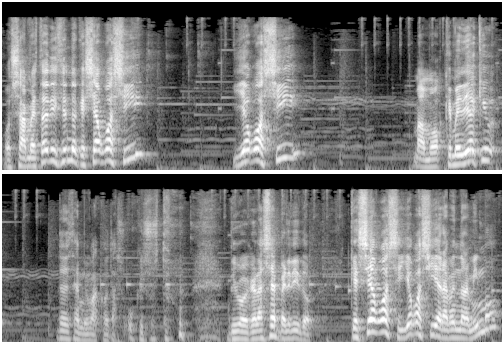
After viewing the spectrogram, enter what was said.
O sea, me estás diciendo que si hago así Y hago así Vamos, que me dé aquí... ¿Dónde están mis mascotas? Uh, qué susto. Digo, que las he perdido. Que si hago así y hago así ahora vendo ahora mismo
